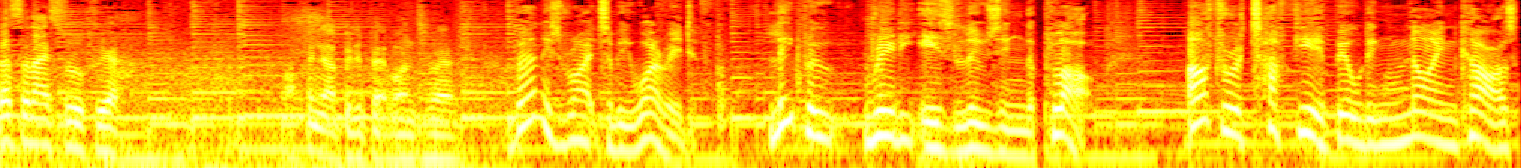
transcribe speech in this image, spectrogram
That's a nice roof, yeah. I think that'd be the better one to have. Bernie's right to be worried. Leepu really is losing the plot. After a tough year building nine cars,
